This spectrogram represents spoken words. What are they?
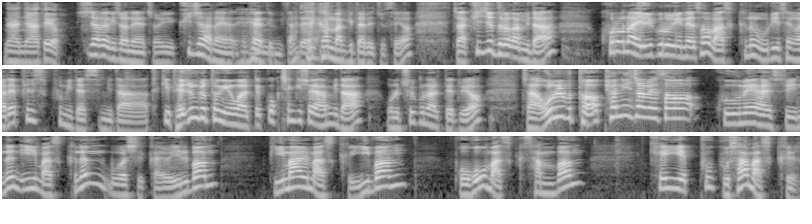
네, 안녕하세요. 시작하기 전에 저희 퀴즈 하나 해야 됩니다. 네. 잠깐만 기다려 주세요. 자, 퀴즈 들어갑니다. 코로나19로 인해서 마스크는 우리 생활의 필수품이 됐습니다. 특히 대중교통 이용할 때 꼭 챙기셔야 합니다. 오늘 출근할 때도요. 자, 오늘부터 편의점에서 구매할 수 있는 이 마스크는 무엇일까요? 1번 비말 마스크, 2번 보호 마스크, 3번 KF94 마스크.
